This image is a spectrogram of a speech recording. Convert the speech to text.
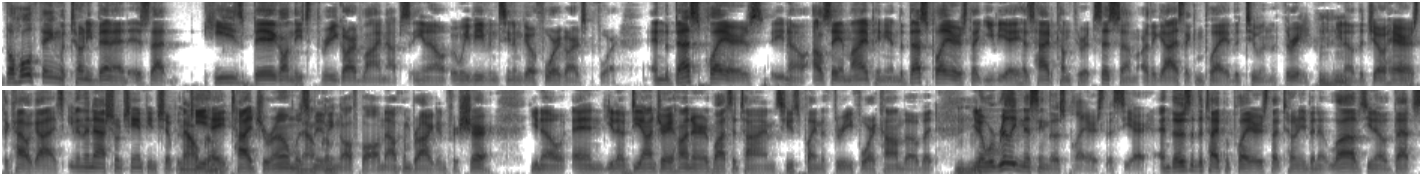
the whole thing with Tony Bennett is that he's big on these three guard lineups, you know, and we've even seen him go four guards before. And the best players, you know, I'll say in my opinion, the best players that UVA has had come through its system are the guys that can play the two and the 3 Mhm. You know, the Joe Harris, the Kyle Guys, even the national championship with Malcolm. Kihei, Ty Jerome was Malcolm. moving off ball, Malcolm Brogdon for sure. You know, and you know DeAndre Hunter, lots of times he was playing a three-four combo, but Mhm. you know, we're really missing those players this year. And those are the type of players that Tony Bennett loves. You know, that's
